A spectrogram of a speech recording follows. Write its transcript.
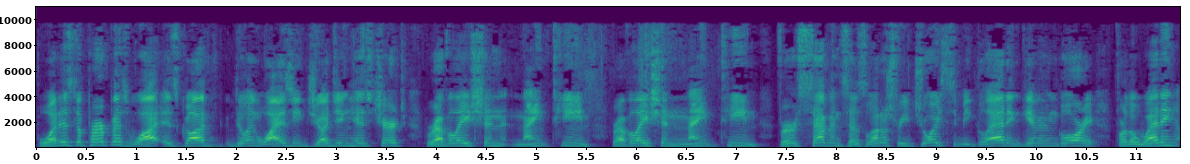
What is the purpose? What is God doing? Why is He judging His church? Revelation 19. Revelation 19, verse 7 says, Let us rejoice and be glad and give Him glory, for the wedding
